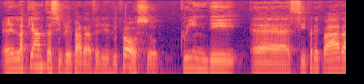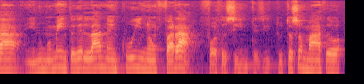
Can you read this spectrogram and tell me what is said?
eh, la pianta si prepara per il riposo, quindi eh, si prepara in un momento dell'anno in cui non farà fotosintesi. Tutto sommato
